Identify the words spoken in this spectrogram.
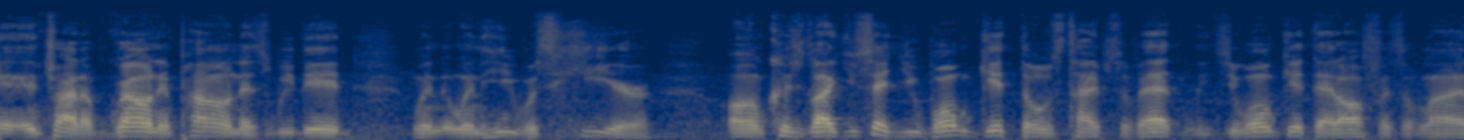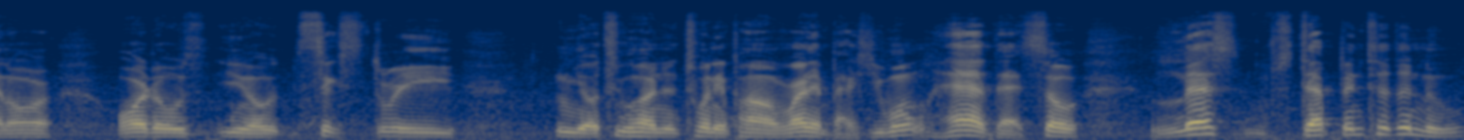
and, try to ground and pound as we did when when he was here. Because, um, like you said, you won't get those types of athletes. You won't get that offensive line or or those you know six three, you know, two hundred twenty pound running backs. You won't have that. So let's step into the new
